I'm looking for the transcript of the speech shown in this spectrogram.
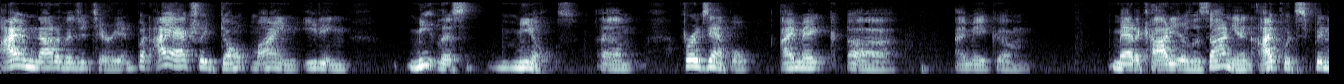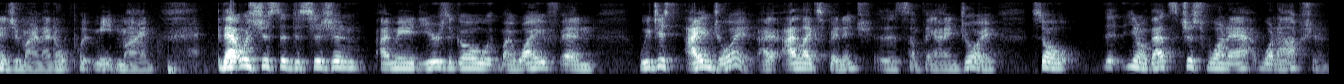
I am not a vegetarian, but I actually don't mind eating meatless meals. Um, for example, I make uh, I make um, manicotti or lasagna, and I put spinach in mine. I don't put meat in mine that was just a decision I made years ago with my wife, and we just I enjoy it. I, I like spinach. It's something I enjoy. So you know that's just one at, one option.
